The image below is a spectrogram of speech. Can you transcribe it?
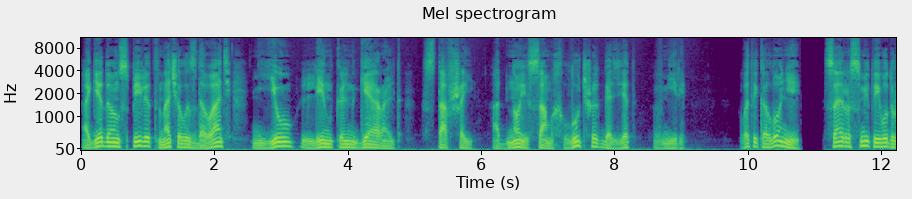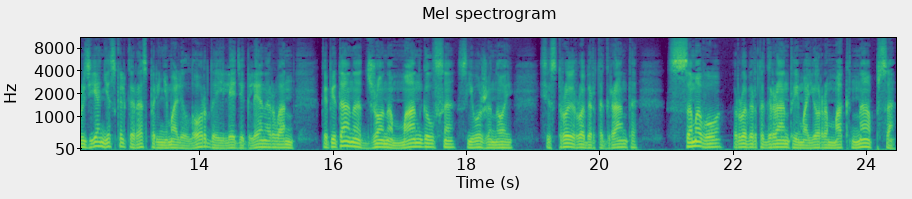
а Гедеон Спилет начал издавать «Нью Линкольн Геральд», ставшей одной из самых лучших газет в мире. В этой колонии Сайрос Смит и его друзья несколько раз принимали лорда и леди Гленнерван, капитана Джона Манглса с его женой, сестрой Роберта Гранта, самого Роберта Гранта и майора Макнапса,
